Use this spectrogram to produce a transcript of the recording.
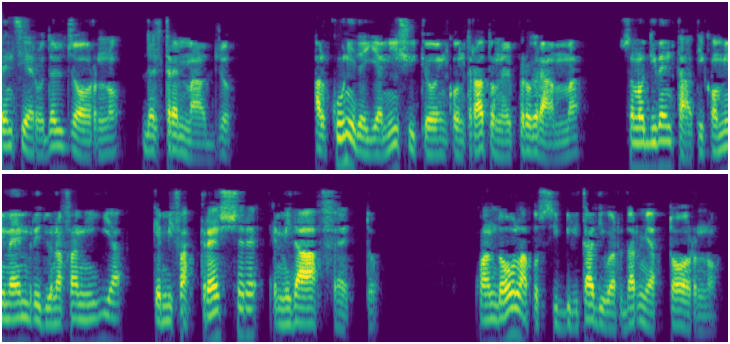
Pensiero del giorno del 3 maggio. Alcuni degli amici che ho incontrato nel programma sono diventati come i membri di una famiglia che mi fa crescere e mi dà affetto. Quando ho la possibilità di guardarmi attorno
